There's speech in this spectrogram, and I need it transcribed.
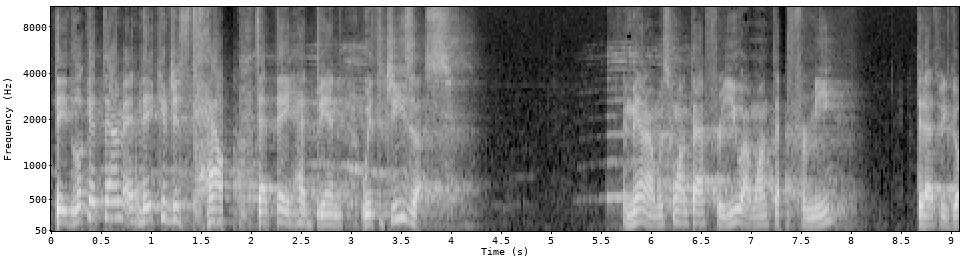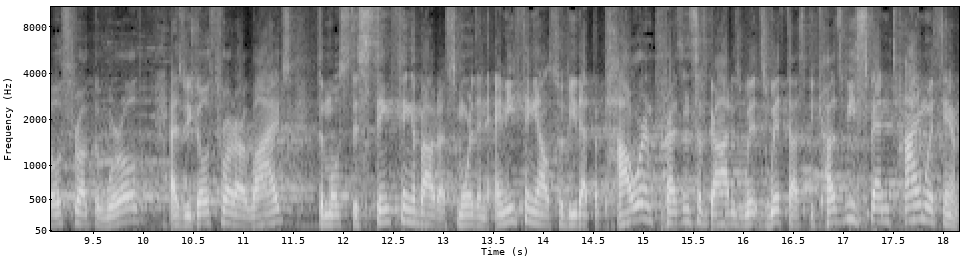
they look at them and they could just tell that they had been with Jesus. And man, I just want that for you. I want that for me. That as we go throughout the world, as we go throughout our lives, the most distinct thing about us, more than anything else, would be that the power and presence of God is with, is with us because we spend time with Him.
